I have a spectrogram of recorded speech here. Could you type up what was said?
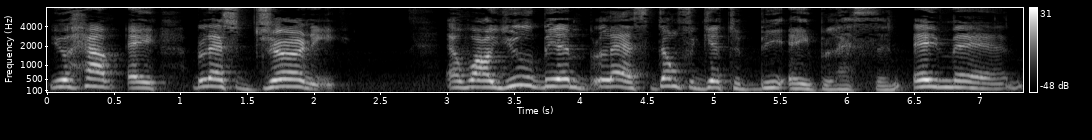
You'll have a blessed journey. And while you're being blessed, don't forget to be a blessing. Amen.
